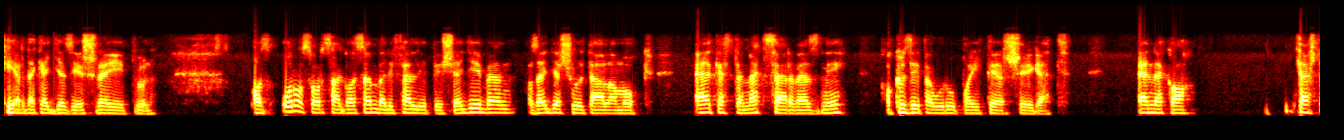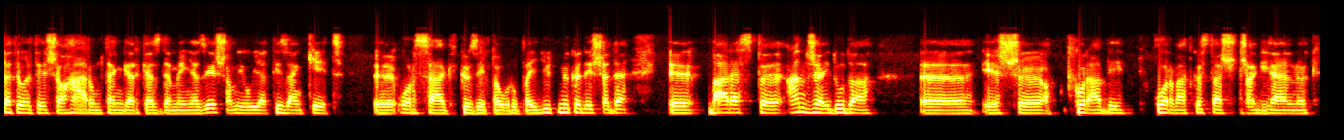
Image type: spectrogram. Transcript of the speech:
érdekegyezésre épül. Az Oroszországgal szembeli fellépés egyében az Egyesült Államok elkezdte megszervezni a közép-európai térséget. Ennek a testetöltése a három tenger kezdeményezés, ami ugye 12 ország közép-európai együttműködése, de bár ezt Andrzej Duda és a korábbi horvát köztársasági elnök,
